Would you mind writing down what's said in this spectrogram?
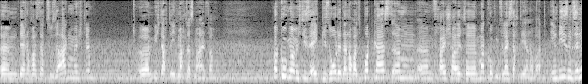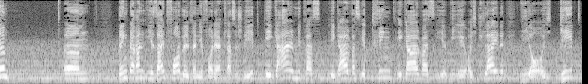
ähm, der noch was dazu sagen möchte. Ähm, ich dachte, ich mache das mal einfach. Mal gucken, ob ich diese Episode dann auch als Podcast ähm, ähm, freischalte. Mal gucken, vielleicht sagt ihr ja noch was. In diesem Sinne, ähm, Denkt daran, ihr seid Vorbild, wenn ihr vor der Klasse steht. Egal mit was, egal was ihr trinkt, egal was ihr, wie ihr euch kleidet, wie ihr euch gebt,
